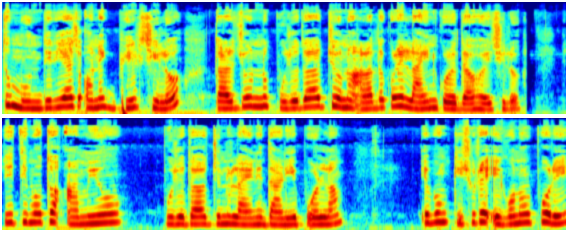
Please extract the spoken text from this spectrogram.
যেহেতু মন্দিরে আজ অনেক ভিড় ছিল, তার জন্য পুজো দেওয়ার জন্য আলাদা করে লাইন করে দেওয়া হয়েছিল। রীতিমতো আমিও পুজো দেওয়ার জন্য লাইনে দাঁড়িয়ে পড়লাম এবং কিছুটা এগোনোর পরেই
